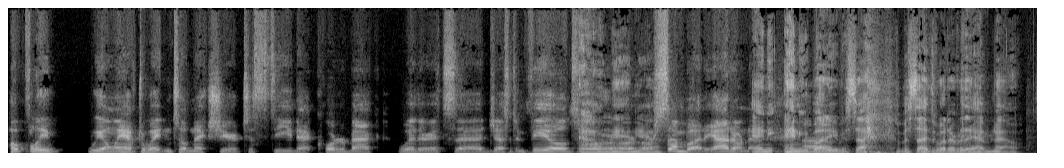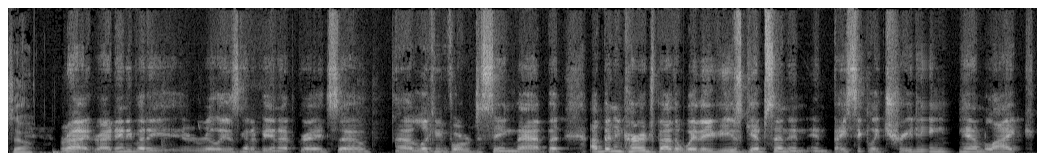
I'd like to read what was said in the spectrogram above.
Hopefully, we only have to wait until next year to see that quarterback whether it's uh, Justin Fields or, oh, man, or, yeah. or, somebody. I don't know. Any anybody um, besides besides whatever they have now. So right, right. Anybody really is going to be an upgrade. So uh, looking forward to seeing that. But I've been encouraged by the way they've used Gibson and, and basically treating him like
